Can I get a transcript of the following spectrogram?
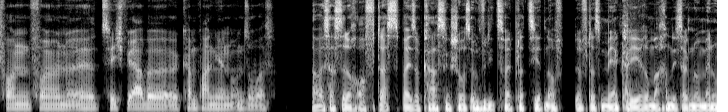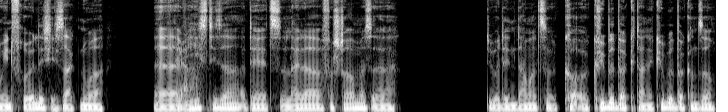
Von, von äh, zig Werbekampagnen und sowas. Aber es hast du doch oft, dass bei so Castingshows irgendwie die Zweitplatzierten oft öfters mehr Karriere machen. Ich sag nur Menuhin Fröhlich, ich sag nur, äh, Ja. wie hieß dieser, der jetzt leider verstorben ist, äh, über den damals so Ko- Kübelböck, Daniel Kübelböck und so.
